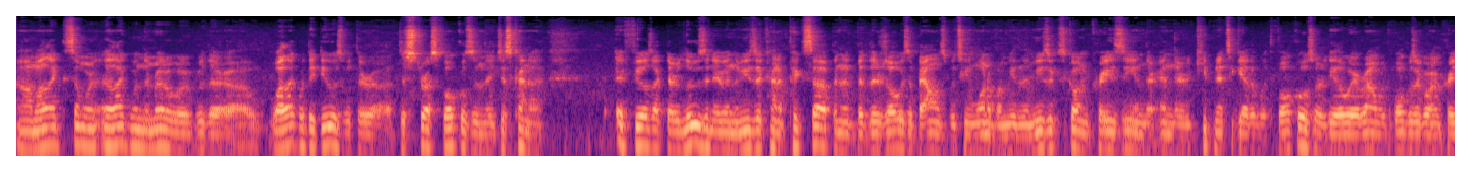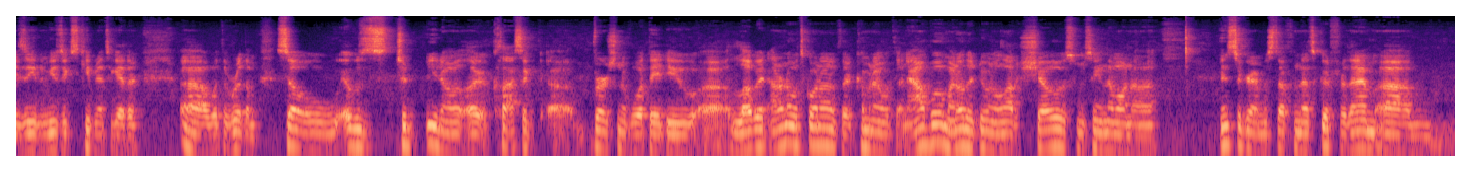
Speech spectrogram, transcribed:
Um, I like somewhere I like when they're middle with, with their uh, well, I like what they do is with their uh, distressed vocals, and they just kind of it feels like they're losing it when the music kind of picks up and then, but there's always a balance between one of them. Either the music's going crazy and they're and they're keeping it together with vocals or the other way around where the vocals are going crazy and the music's keeping it together uh, with the rhythm. So it was to you know a classic uh, version of what they do uh, love it. I don't know what's going on if they're coming out with an album. I know they're doing a lot of shows from seeing them on uh, Instagram and stuff, and that's good for them. Um,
